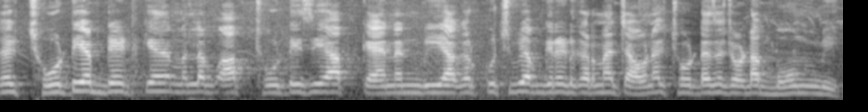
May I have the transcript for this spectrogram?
तो एक छोटी अपडेट के मतलब आप छोटी सी, आप कैनन भी, अगर कुछ भी अपग्रेड करना चाहो ना, एक छोटे से छोटा बोम भी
